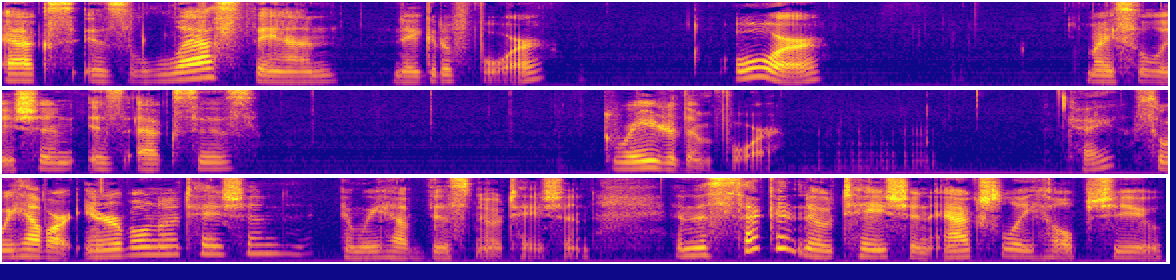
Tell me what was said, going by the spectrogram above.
x is less than negative 4, or my solution is x is greater than 4. Okay, so we have our interval notation and we have this notation. And the second notation actually helps you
